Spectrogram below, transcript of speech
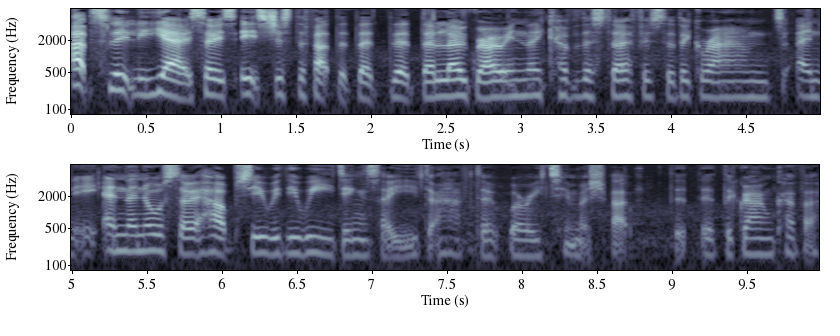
Absolutely, yeah. So it's, it's just the fact that, that, that they're low growing, they cover the surface of the ground, and and then also it helps you with your weeding, so you don't have to worry too much about the, the, the ground cover.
